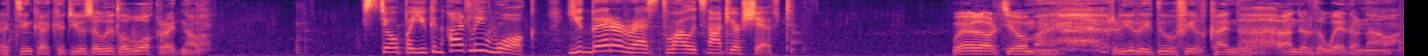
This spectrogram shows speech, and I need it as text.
I think I could use a little walk right now. Stiopa, you can hardly walk. You'd better rest while it's not your shift. Well, Artyom, I really do feel kinda under the weather now.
